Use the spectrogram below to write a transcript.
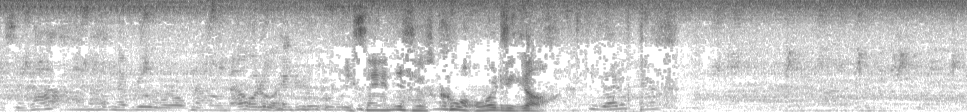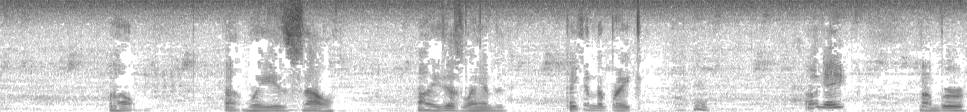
he says, I'm not in the real world now. Now what do I do? He's saying, this is cool. Where did he go? He's right up there. Well, that way is south. Oh, he just landed. Taking the break. Okay. Number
